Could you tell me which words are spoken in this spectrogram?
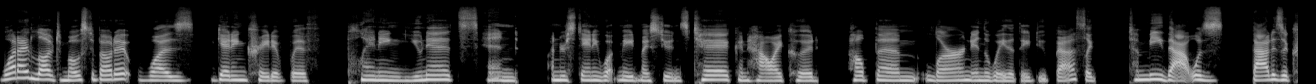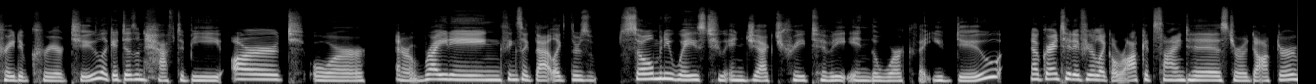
what I loved most about it was getting creative with planning units and understanding what made my students tick and how I could help them learn in the way that they do best. Like to me, that was, that is a creative career too. Like it doesn't have to be art or, I don't know, writing, things like that. Like there's so many ways to inject creativity in the work that you do. Now, granted, if you're like a rocket scientist or a doctor,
